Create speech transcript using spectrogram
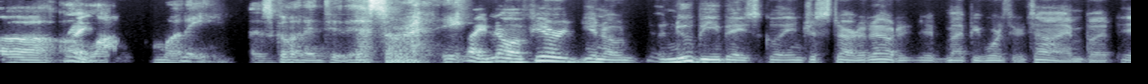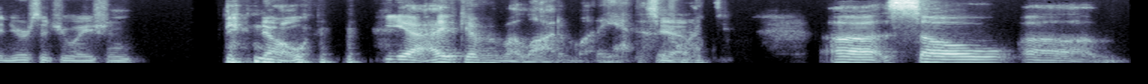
Uh, right. A lot of money has gone into this already. Right. No, if you're, you know, a newbie basically and just started out, it, it might be worth your time. But in your situation, no. yeah, I've given him a lot of money at this yeah. point. Uh, so, um,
